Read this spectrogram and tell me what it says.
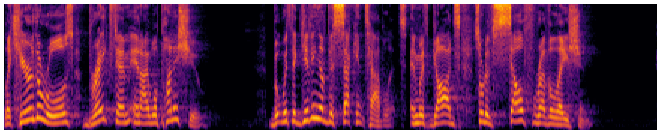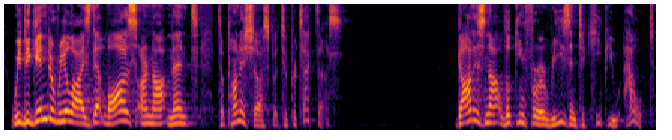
Like, here are the rules, break them, and I will punish you. But with the giving of the second tablets and with God's sort of self revelation, we begin to realize that laws are not meant to punish us, but to protect us. God is not looking for a reason to keep you out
